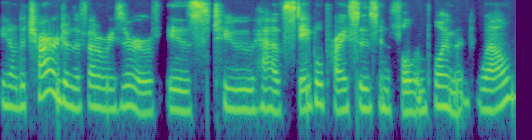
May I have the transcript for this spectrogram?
you know, the charge of the Federal Reserve is to have stable prices and full employment. Well,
